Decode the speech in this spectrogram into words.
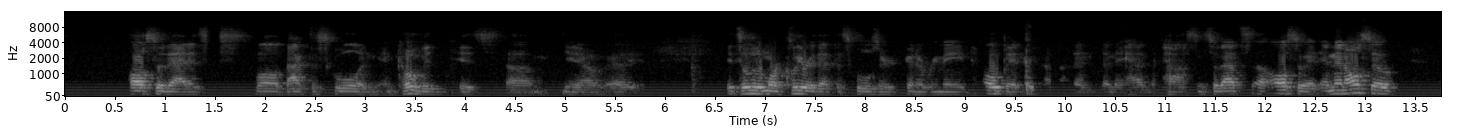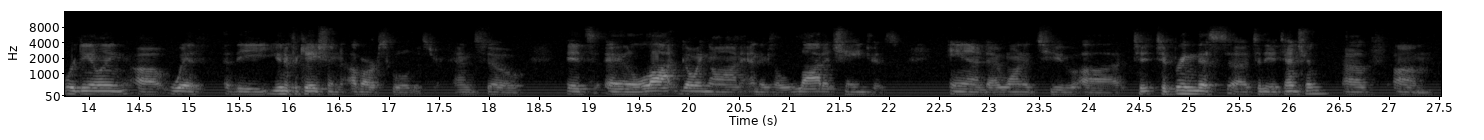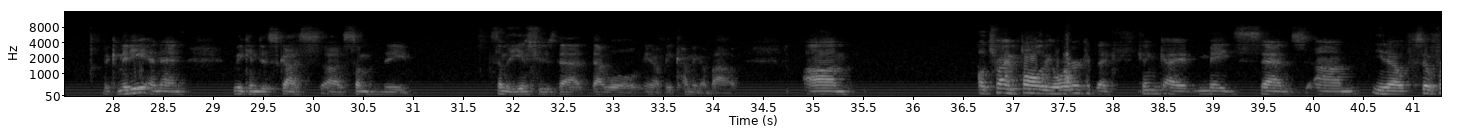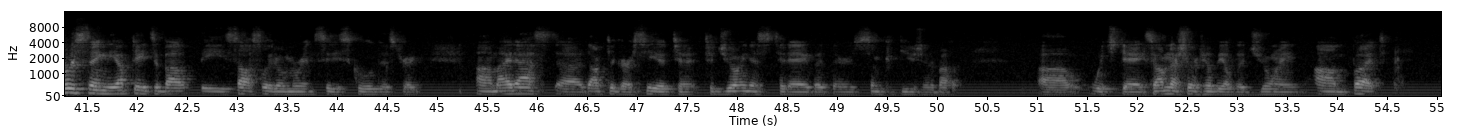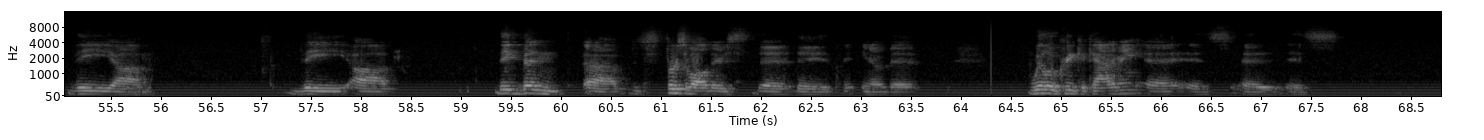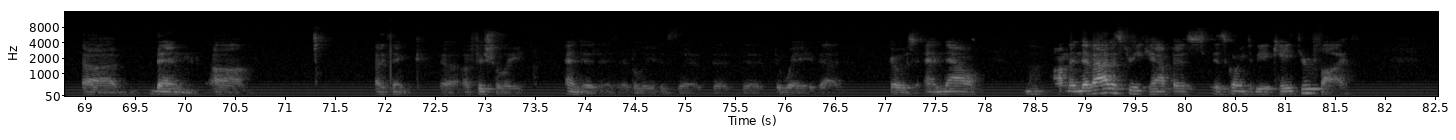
also that it's well back to school and, and COVID is um, you know uh, it's a little more clear that the schools are going to remain open uh, than, than they had in the past, and so that's uh, also it. And then also we're dealing uh, with the unification of our school district, and so it's a lot going on, and there's a lot of changes. And I wanted to uh, to, to bring this uh, to the attention of um, the committee, and then we can discuss uh, some of the some of the issues that that will you know be coming about. Um, I'll try and follow the order because I think I made sense. Um, you know, so first thing, the updates about the Sausalito Marin City School District. Um, I'd asked uh, Dr. Garcia to to join us today, but there's some confusion about uh, which day, so I'm not sure if he'll be able to join. Um, but the um, the uh, they've been uh, first of all there's the, the you know the willow creek academy uh, is uh, is uh, been um, i think uh, officially ended i believe is the, the, the, the way that goes. And now on the Nevada Street campus is going to be a K through five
